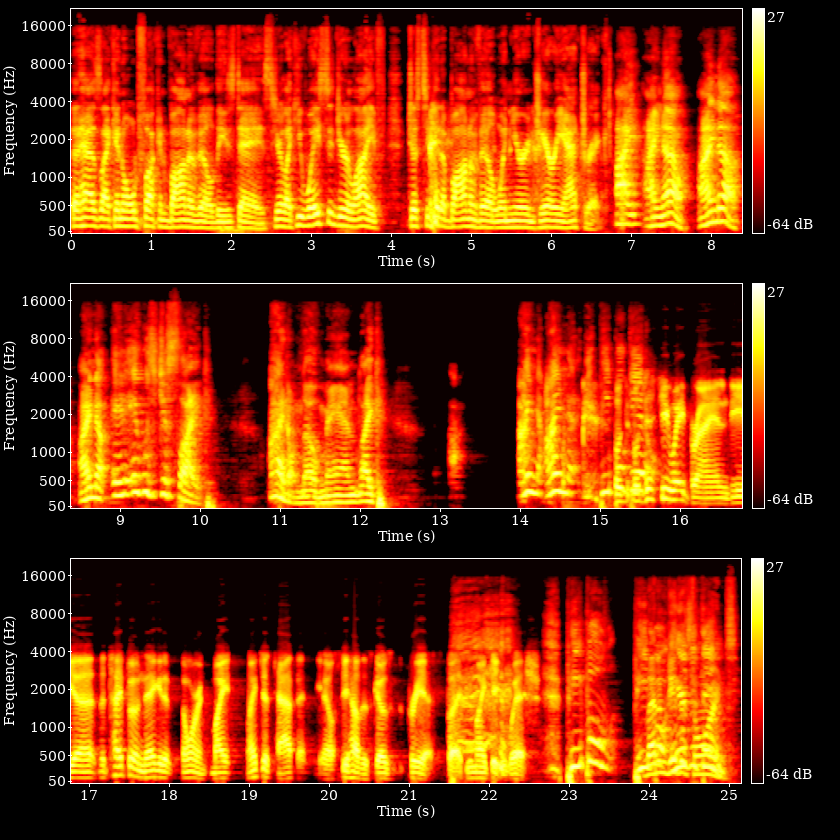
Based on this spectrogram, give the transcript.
that has like an old fucking Bonneville these days. You're like, you wasted your life just to get a Bonneville when you're in geriatric. I I know, I know, I know, and it was just like, I don't know, man. Like, I I know people Well, well, get just you wait, Brian. The uh, the Type O Negative thorns might might just happen. You know, see how this goes with the Prius, but you might get your wish. people people. Let them do here's the the thorns. thing.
